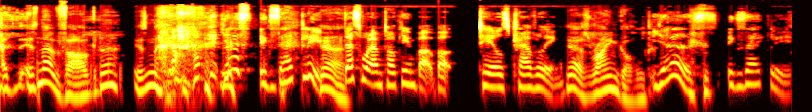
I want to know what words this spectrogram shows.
I, isn't that Wagner? Isn't that? yes, exactly. Yeah. That's what I'm talking about about tales traveling. yes, Rheingold. Yes, exactly.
